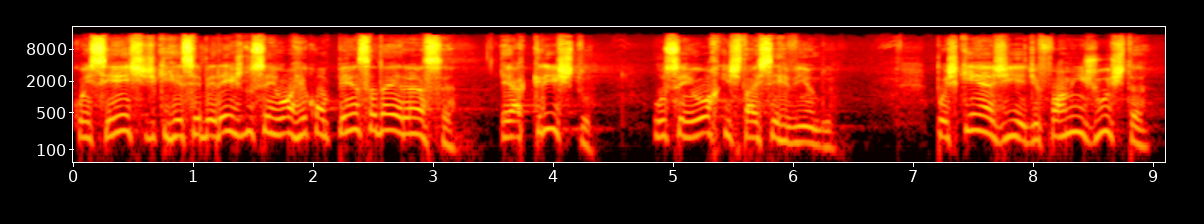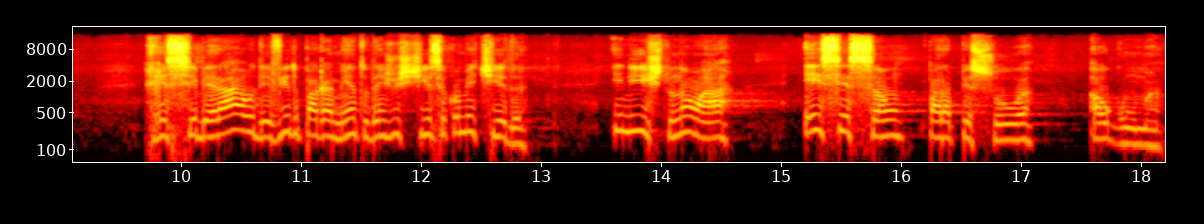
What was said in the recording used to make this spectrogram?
Consciente de que recebereis do Senhor a recompensa da herança, é a Cristo, o Senhor, que estás servindo. Pois quem agir de forma injusta receberá o devido pagamento da injustiça cometida, e nisto não há exceção para pessoa alguma.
